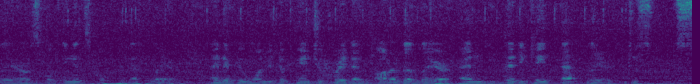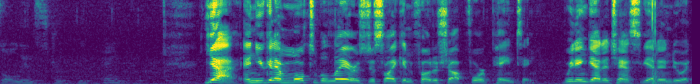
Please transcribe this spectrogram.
layer of sculpting and sculpting that layer. And if you wanted to paint, you create another layer and dedicate that layer to solely and strictly painting. Yeah, and you can have multiple layers, just like in Photoshop for painting. We didn't get a chance to get into it.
